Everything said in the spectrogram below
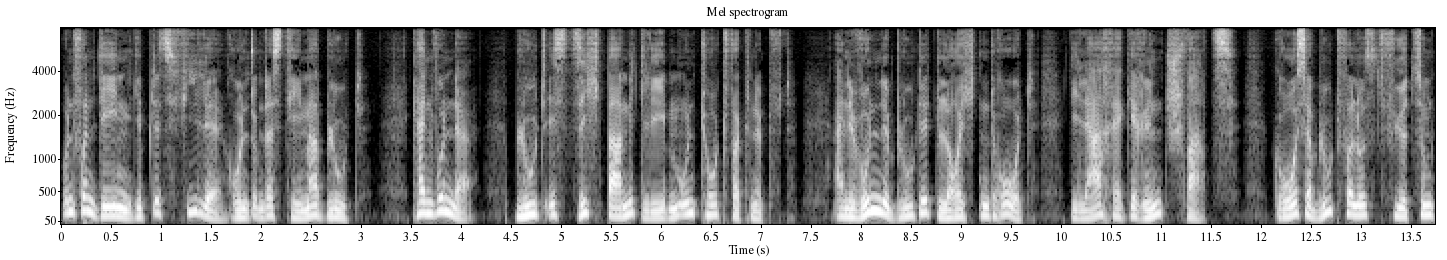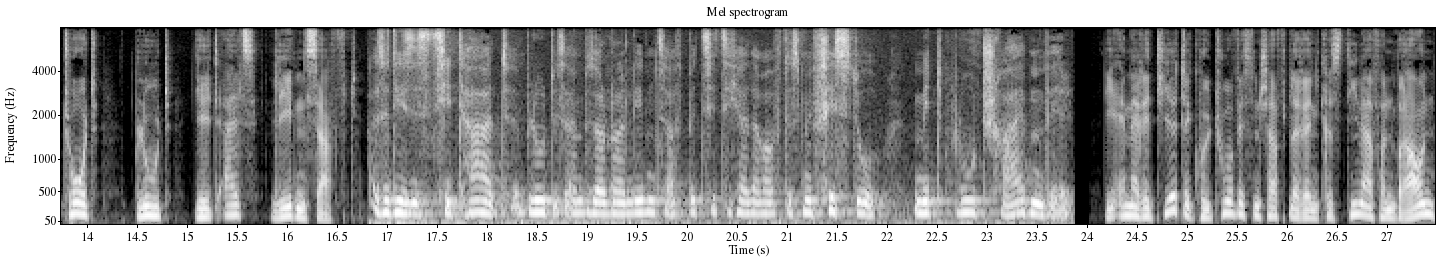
und von denen gibt es viele rund um das Thema Blut. Kein Wunder, Blut ist sichtbar mit Leben und Tod verknüpft. Eine Wunde blutet leuchtend rot, die Lache gerinnt schwarz. Großer Blutverlust führt zum Tod, Blut gilt als Lebenssaft. Also dieses Zitat, Blut ist ein besonderer Lebenssaft, bezieht sich ja darauf, dass Mephisto mit Blut schreiben will. Die emeritierte Kulturwissenschaftlerin Christina von Braun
